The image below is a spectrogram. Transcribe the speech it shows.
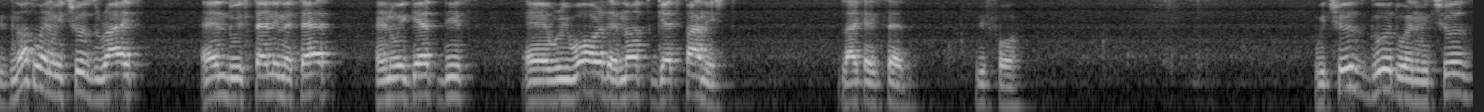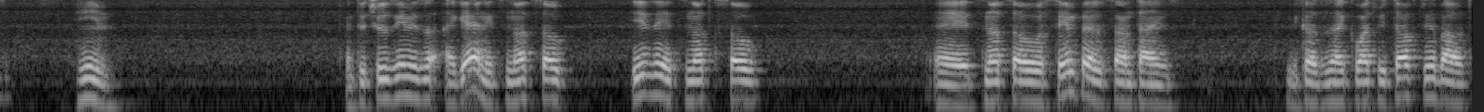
is not when we choose right and we stand in a test and we get this uh, reward and not get punished, like I said before. We choose good when we choose Him. And to choose Him is, again, it's not so easy, it's not so. Uh, it's not so simple sometimes because like what we talked about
